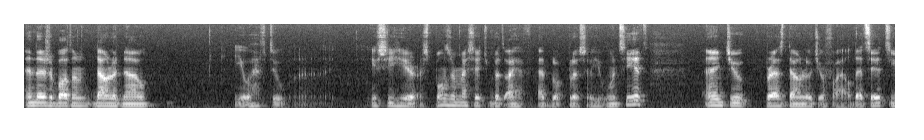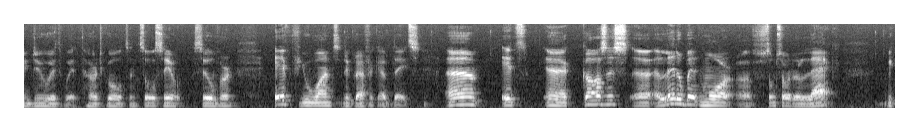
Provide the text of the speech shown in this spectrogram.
And there's a button, download now. You have to, uh, you see here a sponsor message, but I have AdBlock Plus so you won't see it. And you press download your file. That's it. You do it with Heart Gold and Soul Sil Silver if you want the graphic updates. Um, it's uh, causes uh, a little bit more of some sort of lag. Be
